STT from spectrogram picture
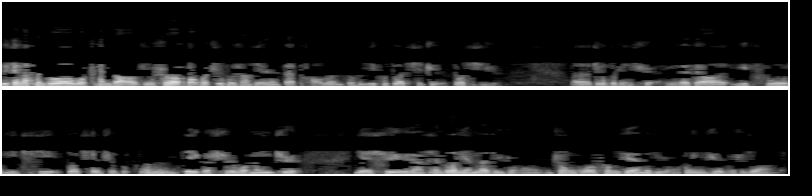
就现在很多我看到，就是说，包括知乎上这些人在讨论，都是一夫多妻制、多妻制。呃，这个不准确，应该叫一夫一妻多妾制度。这个是我们一直延续两千多年的这种中国封建的这种婚姻制度是这样的。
